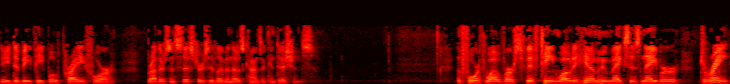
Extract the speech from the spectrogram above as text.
need to be people who pray for brothers and sisters who live in those kinds of conditions. The fourth woe, verse 15 Woe to him who makes his neighbor drink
